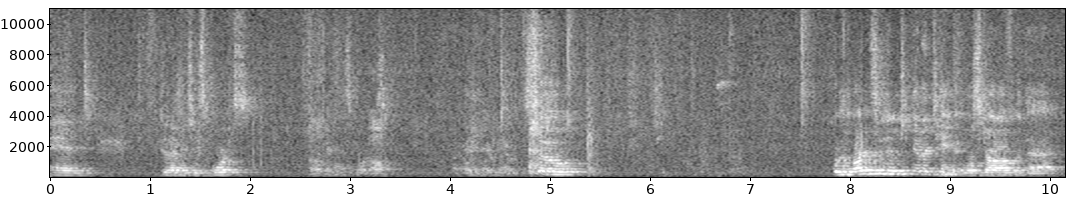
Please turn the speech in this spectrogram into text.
And did I mention sports? Oh, Sports. oh. So, with arts and entertainment, we'll start off with that.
